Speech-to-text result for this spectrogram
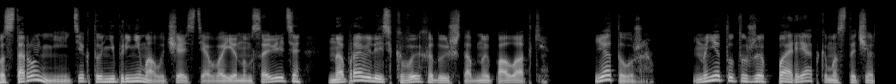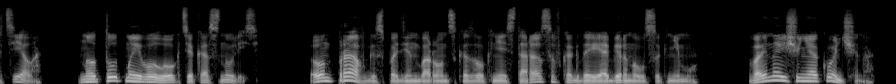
Посторонние, те, кто не принимал участия в военном совете, направились к выходу из штабной палатки. Я тоже. Мне тут уже порядком осточертело. Но тут моего локтя коснулись. «Он прав, господин барон», — сказал князь Тарасов, когда я обернулся к нему. «Война еще не окончена.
